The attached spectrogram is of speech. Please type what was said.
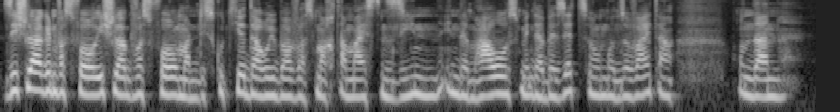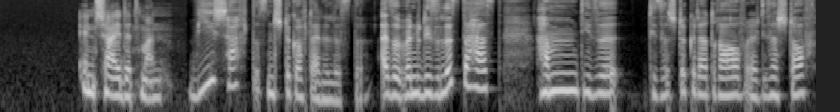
Sie schlagen was vor, ich schlage was vor. Man diskutiert darüber, was macht am meisten Sinn in dem Haus, mit der Besetzung und so weiter. Und dann entscheidet man. Wie schafft es ein Stück auf deine Liste? Also wenn du diese Liste hast, haben diese, diese Stücke da drauf oder dieser Stoff,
